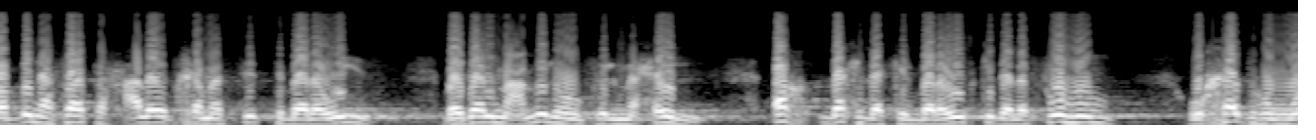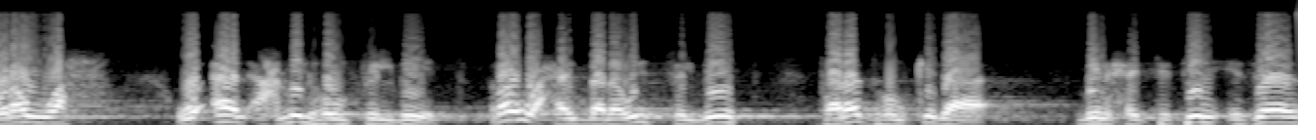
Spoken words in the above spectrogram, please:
ربنا فتح عليا بخمس ست براويز بدل ما أعملهم في المحل. دخلك البراويز كده لفهم وخدهم وروح وقال أعملهم في البيت. روح البراويز في البيت فردهم كده بين حتتين إزاز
